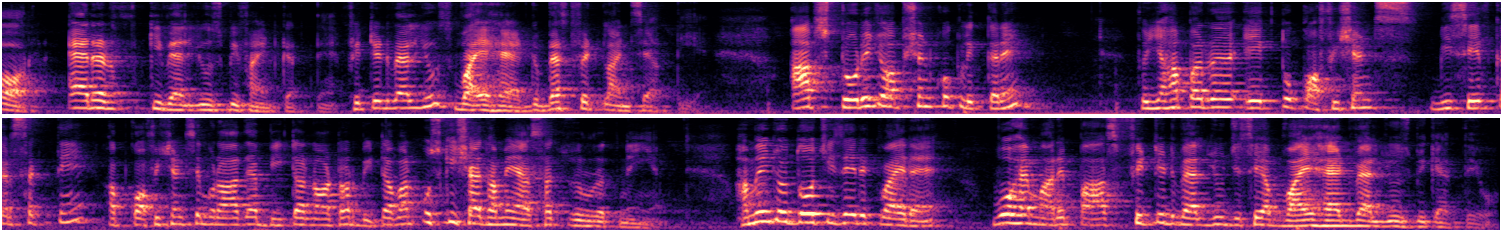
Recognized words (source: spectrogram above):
और एरर की वैल्यूज़ भी फाइंड करते हैं। फिटेड वैल्यूज़ वाई हैड जो बेस्ट फिट लाइन से आती है। आप स्टोरेज ऑप्शन को क्लिक करें तो यहाँ पर एक तो कॉफिशेंट्स भी सेव कर सकते हैं। अब कॉफिशेंट से मुराद है बीटा नॉट और बीटा वन उसकी शायद हमें ऐसा ज़रूरत नहीं है। हमें जो दो चीज़ें रिक्वायर हैं, वो है हमारे पास फिटेड वैल्यू जिसे आप वाई हैड वैल्यूज़ भी कहते हो,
